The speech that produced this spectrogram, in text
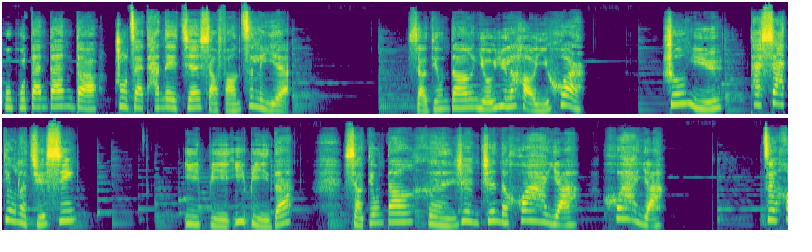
孤孤单单的住在她那间小房子里。小叮当犹豫了好一会儿，终于他下定了决心。一笔一笔的，小叮当很认真的画呀画呀。最后，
